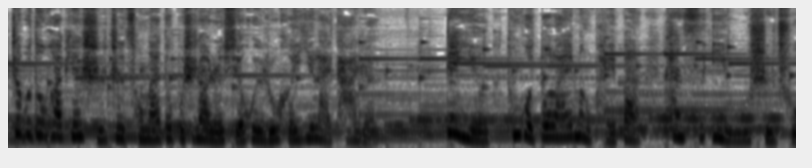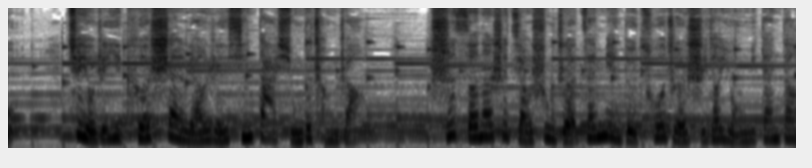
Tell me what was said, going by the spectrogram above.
这部动画片实质从来都不是让人学会如何依赖他人。电影通过哆啦 A 梦陪伴，看似一无是处，却有着一颗善良人心大雄的成长。实则呢，是讲述着在面对挫折时要勇于担当，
